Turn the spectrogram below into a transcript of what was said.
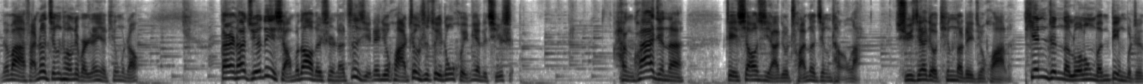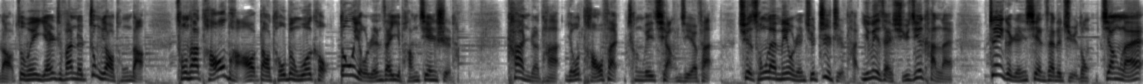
对吧？反正京城里边人也听不着。但是他绝对想不到的是呢，自己这句话正是最终毁灭的起始。很快就呢，这消息啊就传到京城了，徐阶就听到这句话了。天真的罗龙文并不知道，作为严世蕃的重要同党，从他逃跑到投奔倭寇，都有人在一旁监视他。看着他由逃犯成为抢劫犯，却从来没有人去制止他，因为在徐阶看来，这个人现在的举动将来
